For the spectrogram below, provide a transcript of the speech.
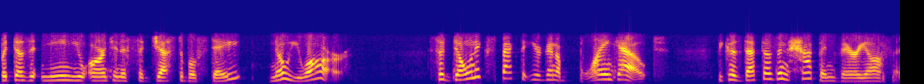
But does it mean you aren't in a suggestible state? No, you are. So don't expect that you're going to blank out because that doesn't happen very often.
